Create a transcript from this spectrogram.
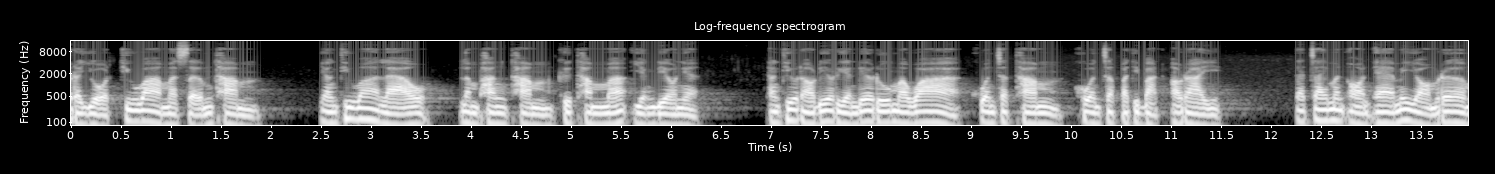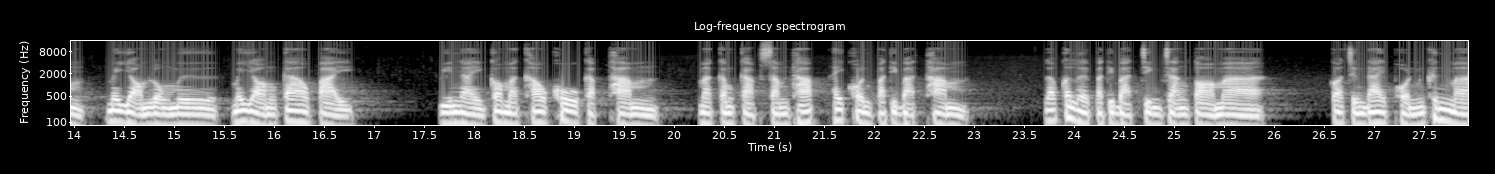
ประโยชน์ที่ว่ามาเสริมธรรม อย่างที่ว่าแล้วลำพังธรรมคือธรรมะอย่างเดียวเนี่ย ทั้งที่เราได้เรียนได้รู้มาว่า ควรจะทำควรจะปฏิบัติอะไร แต่ใจมันอ่อนแอไม่ยอมเริ่ม ไม่ยอมลงมือ ไม่ยอมก้าวไป วินัยก็มาเข้าคู่กับธรรม มากำกับสำทับให้คนปฏิบัติธรรม แล้วก็เลยปฏิบัติจริงจังต่อมา ก็จึงได้ผลขึ้นมา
